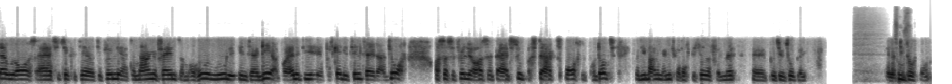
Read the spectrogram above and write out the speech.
Derudover så er succeskriteriet selvfølgelig, at så mange fans som overhovedet muligt interagerer på alle de forskellige tiltag, der er gjort, og så selvfølgelig også, at der er et super stærkt sportsligt produkt for de mange mennesker, der skal sidde og følge med øh, på TV2 Play. Eller TV2 Sport.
